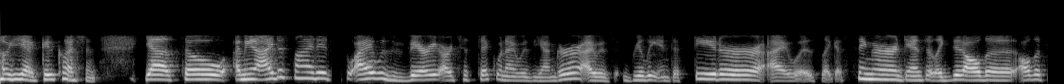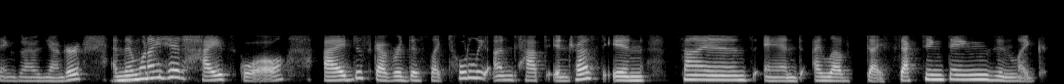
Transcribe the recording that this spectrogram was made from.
Oh, yeah, good question. Yeah, so I mean, I decided, so I was very artistic when I was younger. I was really into theater. I was like a singer, dancer, like did all the all the things when I was younger. And then when I hit high school, I discovered this like totally untapped interest in science and I love dissecting things and like,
